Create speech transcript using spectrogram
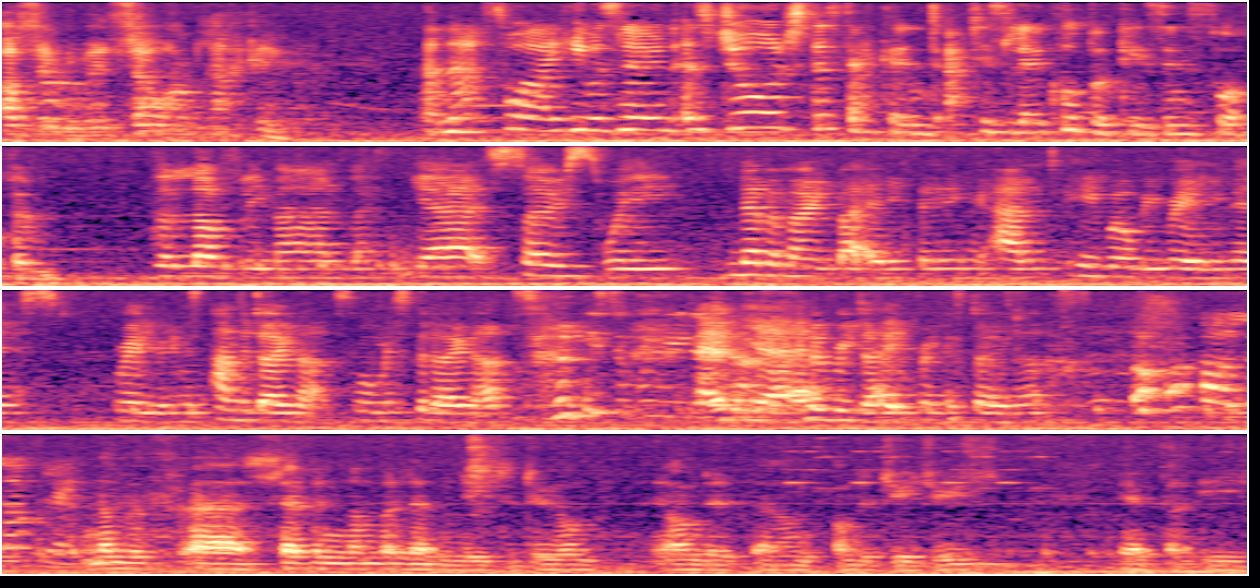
I seem to be so unlucky. And that's why he was known as George II at his local bookies in Swaffham. The lovely man, bless him. Yeah, it's so sweet. Never moaned about anything, and he will be really missed. Really, really miss. And the donuts. We'll miss the donuts. donuts? yeah, every day bring us donuts. oh, lovely. Number uh, seven, number eleven used to do on on the um, on the GGs. Yeah, but he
